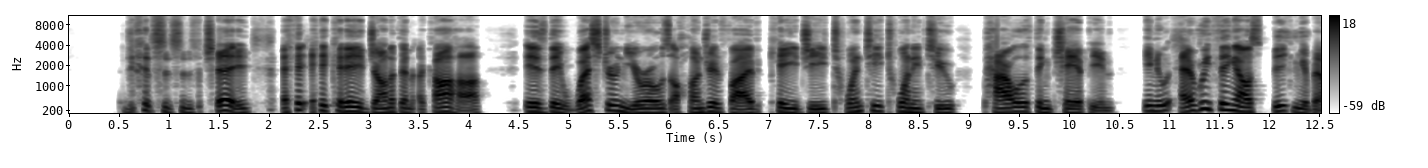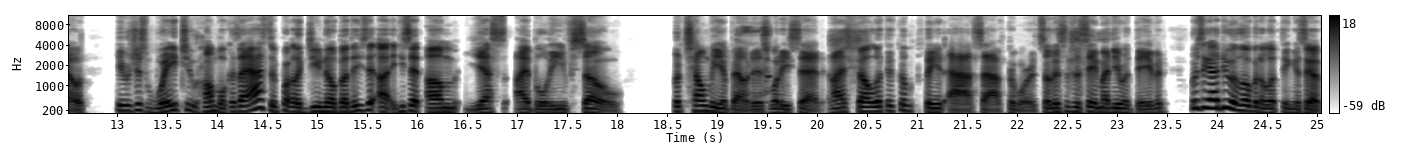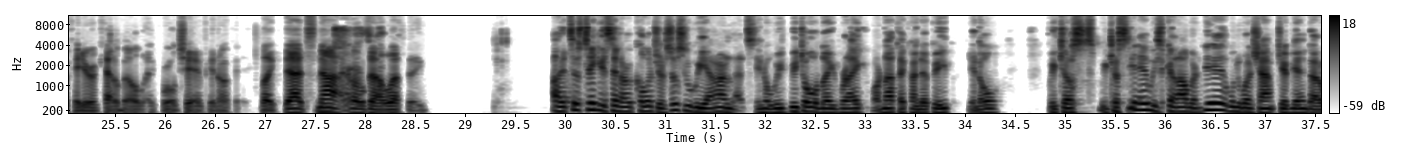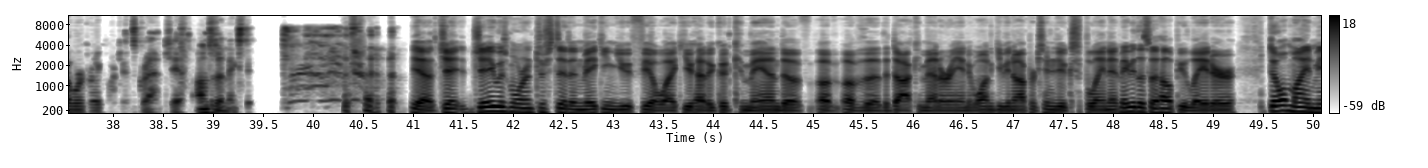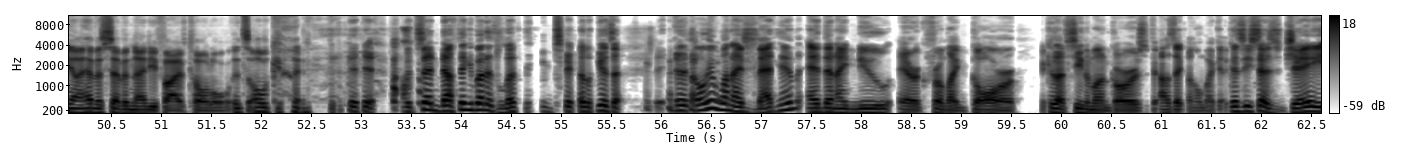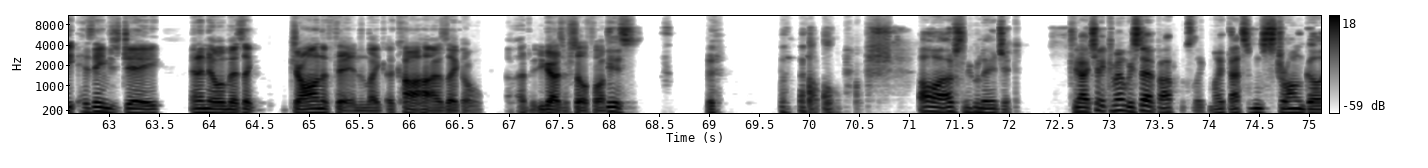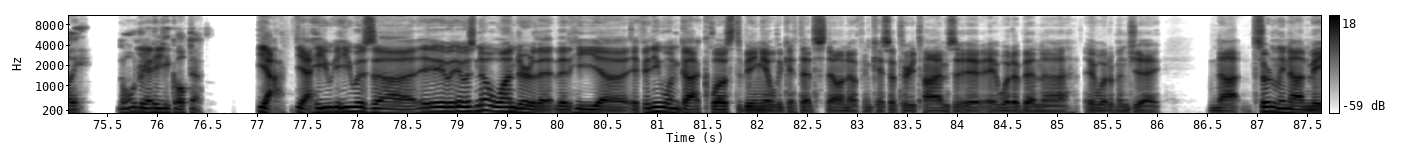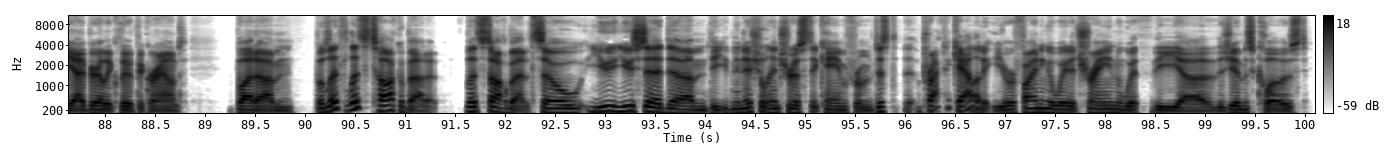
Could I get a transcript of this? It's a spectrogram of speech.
This is Jay, aka Jonathan Akaha, is the Western Euros 105 kg 2022 powerlifting champion. He knew everything I was speaking about. He was just way too humble because I asked him, like, "Do you know?" But he said, uh, "He said, um, yes, I believe so." but tell me about it is what he said. And I felt like a complete ass afterwards. So this is the same idea with David. Where's like, I do a little bit of lifting. He's like, okay, you're a kettlebell like world champion. Okay. Like that's not kettlebell lifting. I just think it's in our culture. It's just who we are. And that's, you know, we, we don't like right. We're not that kind of people, you know. We just, we just, yeah, we just got on with, yeah, we're the world champion. You ain't got to work record. It's grand. Yeah. On to the next thing yeah, Jay, Jay was more interested in making you feel like you had a good command of, of, of the, the documentary and he wanted to give you an opportunity to explain it. Maybe this will help you later. Don't mind me. I have a 795 total. It's all good. it said nothing about his lifting. it's, a, it's only when I met him and then I knew Eric from like Gar because I've seen him on Gar's. I was like, oh my God. Because he says Jay, his name's Jay, and I know him as like Jonathan, like Akaha. I was like, oh, you guys are so fun. Yes. Oh, absolutely legend. Yeah, I checked him out. We step back. was like, Mike, that's a strong guy. No one really pick up that. Yeah, yeah, he he was. Uh, it, it, was no wonder that that he, uh, if anyone got close to being able to get that stone up and kiss it three times, it, it would have been uh, it would have been Jay, not certainly not me. I barely cleared the ground, but um, but let's let's talk about it. Let's talk about it. So you you said um, the, the initial interest that came from just practicality. You were finding a way to train with the uh, the gyms closed,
